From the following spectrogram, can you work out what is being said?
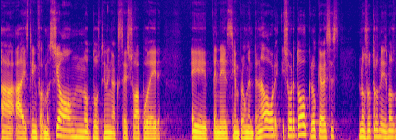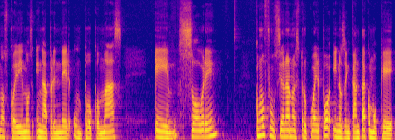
a, esta información, no todos tienen acceso a poder tener siempre un entrenador y sobre todo creo que a veces nosotros mismos nos cohibimos en aprender un poco más sobre cómo funciona nuestro cuerpo y nos encanta como que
